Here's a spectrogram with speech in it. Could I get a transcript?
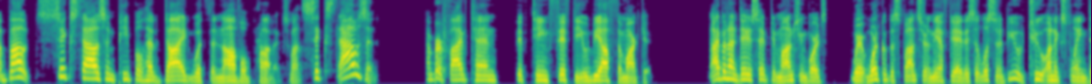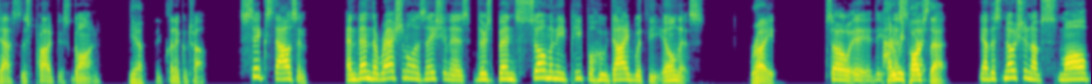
about 6,000 people have died with the novel products. About 6,000. Number 5, 10, 15, 50 would be off the market. I've been on data safety monitoring boards where work with the sponsor and the FDA. They said, listen, if you have two unexplained deaths, this product is gone. Yeah. In clinical trial. 6,000. And then the rationalization is there's been so many people who died with the illness. Right. So, it, how do we parse that? Yeah, this notion of small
